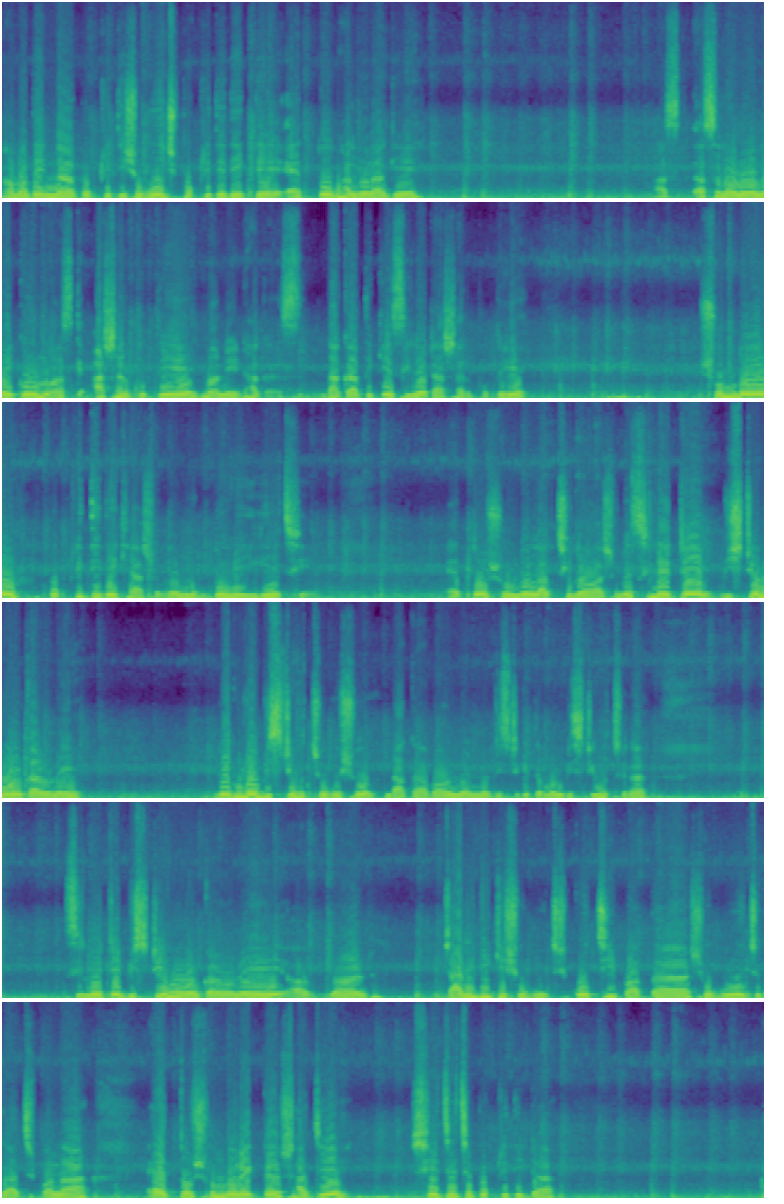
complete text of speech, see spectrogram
আমাদের না প্রকৃতি, সবুজ প্রকৃতি দেখতে এত ভালো লাগে। আস- আসসালামু আলাইকুম। আজকে আসার পথে মানে ঢাকা ঢাকা থেকে সিলেট আসার পথে সুন্দর প্রকৃতি দেখে আসলে মুগ্ধ হয়ে গিয়েছি। এত সুন্দর লাগছিল। আসলে সিলেটে বৃষ্টি হওয়ার কারণে রেগুলার বৃষ্টি হচ্ছে অবশ্য। ঢাকা বা অন্যান্য ডিস্ট্রিক্টে তেমন বৃষ্টি হচ্ছে না। সিলেটে বৃষ্টি হওয়ার কারণে আপনার চারিদিকে সবুজ, কচি পাতা, সবুজ গাছপালা, এত সুন্দর একটা সাজে সেজেছে প্রকৃতিটা।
